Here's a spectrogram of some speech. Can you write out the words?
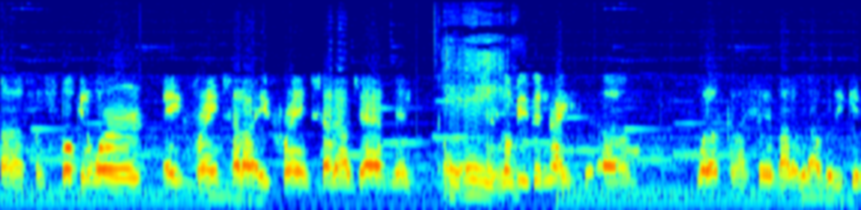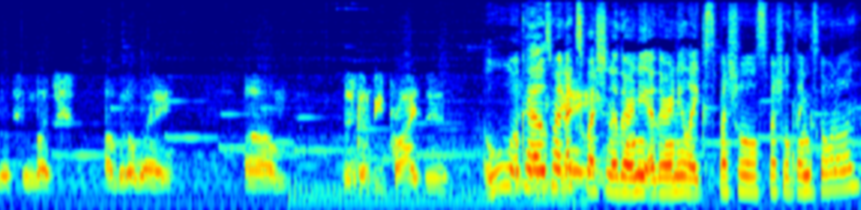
uh, some spoken word. A Frank, shout out A Frank, shout out Jasmine. Hey, It's gonna be a good night. Um, what else can I say about it without really giving too much of it away? Um, there's gonna be prizes. Ooh, okay. That was my next question. Are there any? Are there any like special special things going on?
